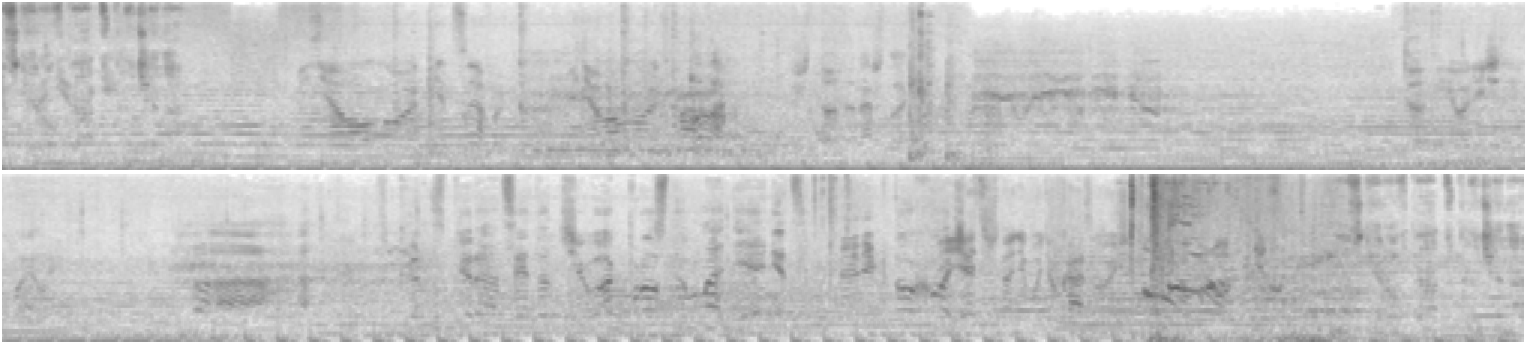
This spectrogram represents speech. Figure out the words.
Маскировка отключена. Меня волнуют не. Меня волнует правда. Что ты нашла? Тут его личные файлы. А, этот чувак просто младенец. Или кто? Есть что-нибудь указывающее? Маскировка отключена.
